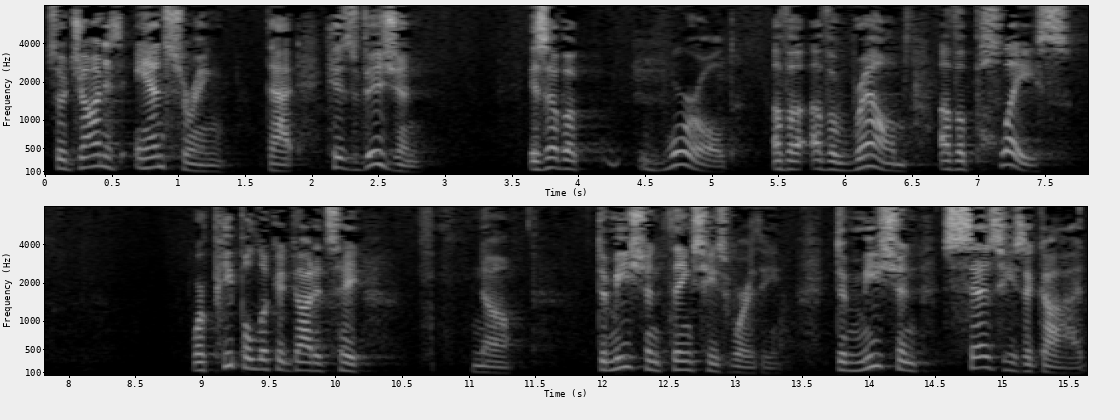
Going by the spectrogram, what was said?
So John is answering that. His vision is of a world, of a, of a realm, of a place where people look at God and say, no, Domitian thinks he's worthy. Domitian says he's a God,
